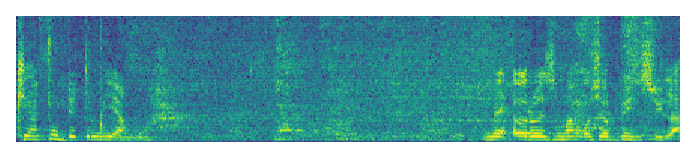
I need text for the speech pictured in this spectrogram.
qui a tout détruit à moi. Mais heureusement, aujourd'hui, je suis là.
